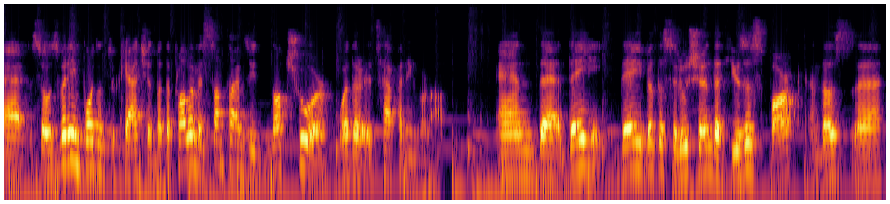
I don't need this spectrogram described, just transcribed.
Uh, so it's very important to catch it, but the problem is sometimes you're not sure whether it's happening or not. And uh, they they built a solution that uses Spark and does uh,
